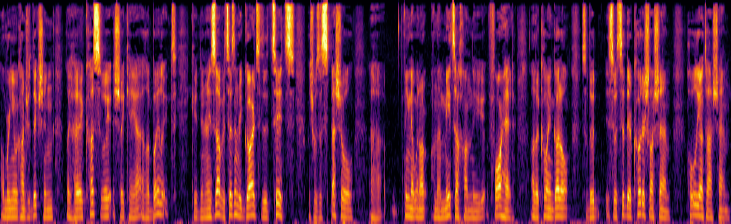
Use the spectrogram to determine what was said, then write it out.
I'll bring you a contradiction. It says in regards to the tzitz, which was a special uh, thing that went on, on the metzach on the forehead of the Kohen Gadol. So, the, so it said there, Kodesh Hashem, holy unto Hashem.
